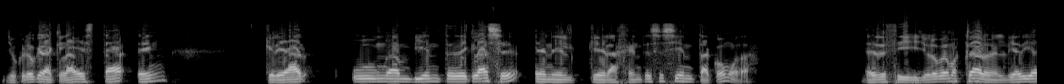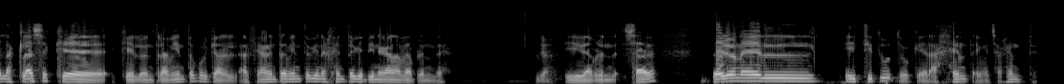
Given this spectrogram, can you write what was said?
yo creo que la clave está en crear un ambiente de clase en el que la gente se sienta cómoda. Es decir, yo lo veo más claro en el día a día en las clases que, que los entrenamientos, porque al, final del entrenamiento viene gente que tiene ganas de aprender. Ya. Y de aprender, ¿sabes? Pero en el instituto, que la gente, hay mucha gente,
